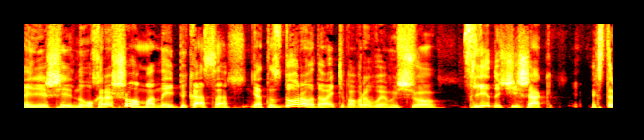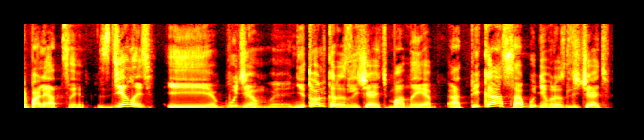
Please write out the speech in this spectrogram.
решили, ну хорошо, Мане и Пикассо это здорово, давайте попробуем еще следующий шаг экстраполяции сделать, и будем не только различать Мане от Пикассо, а будем различать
